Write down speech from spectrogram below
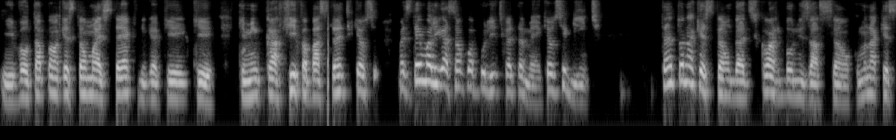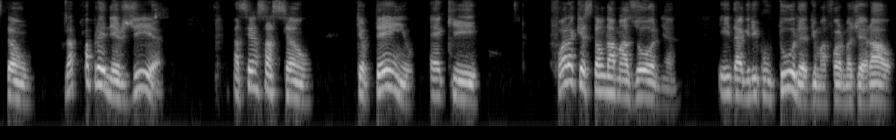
e voltar para uma questão mais técnica que, que, que me encafifa bastante, que é o, mas tem uma ligação com a política também, que é o seguinte: tanto na questão da descarbonização como na questão da própria energia, a sensação que eu tenho é que, fora a questão da Amazônia e da agricultura de uma forma geral,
